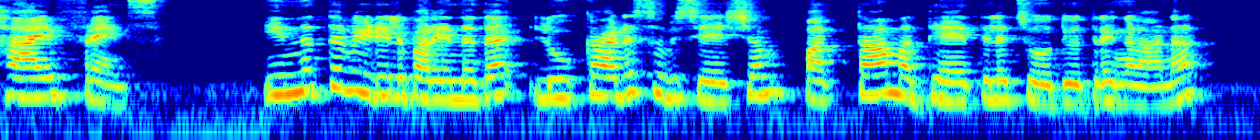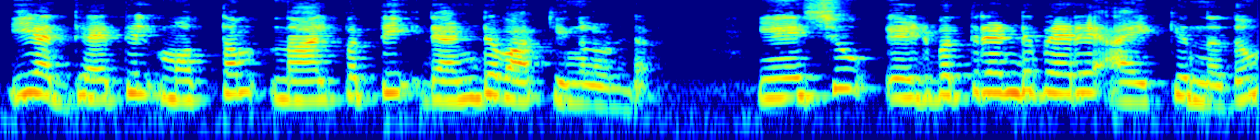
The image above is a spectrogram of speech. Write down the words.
ഹായ് ഫ്രണ്ട്സ് ഇന്നത്തെ വീഡിയോയിൽ പറയുന്നത് ലൂക്കാട് സുവിശേഷം പത്താം അധ്യായത്തിലെ ചോദ്യോത്തരങ്ങളാണ്. ഈ അധ്യായത്തിൽ മൊത്തം നാൽപ്പത്തി രണ്ട് വാക്യങ്ങളുണ്ട്. യേശു എഴുപത്തിരണ്ട് പേരെ അയക്കുന്നതും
